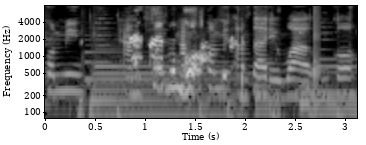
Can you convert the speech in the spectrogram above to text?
coming and, Let's com- even and go- coming after a while, unko.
